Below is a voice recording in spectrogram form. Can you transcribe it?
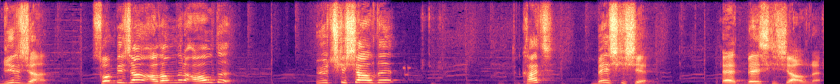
1 can. Son 1 can adamları aldı. 3 kişi aldı. Kaç? 5 kişi. Evet 5 kişi aldı.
